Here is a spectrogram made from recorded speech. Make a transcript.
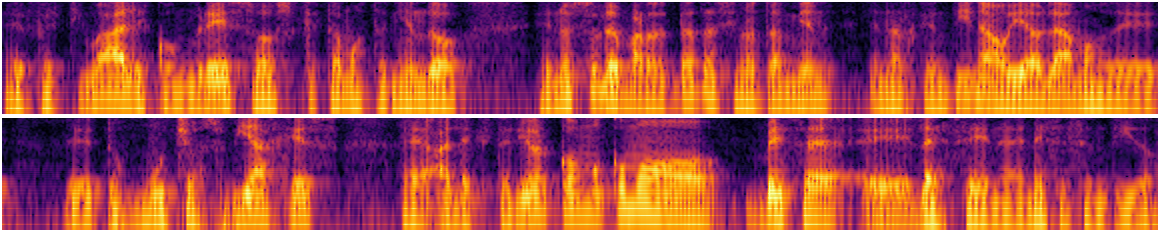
eh, festivales, congresos que estamos teniendo, eh, no solo en Mar del Plata, sino también en Argentina. Hoy hablamos de, tus muchos viajes al exterior. ¿Cómo, ves la escena en ese sentido?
